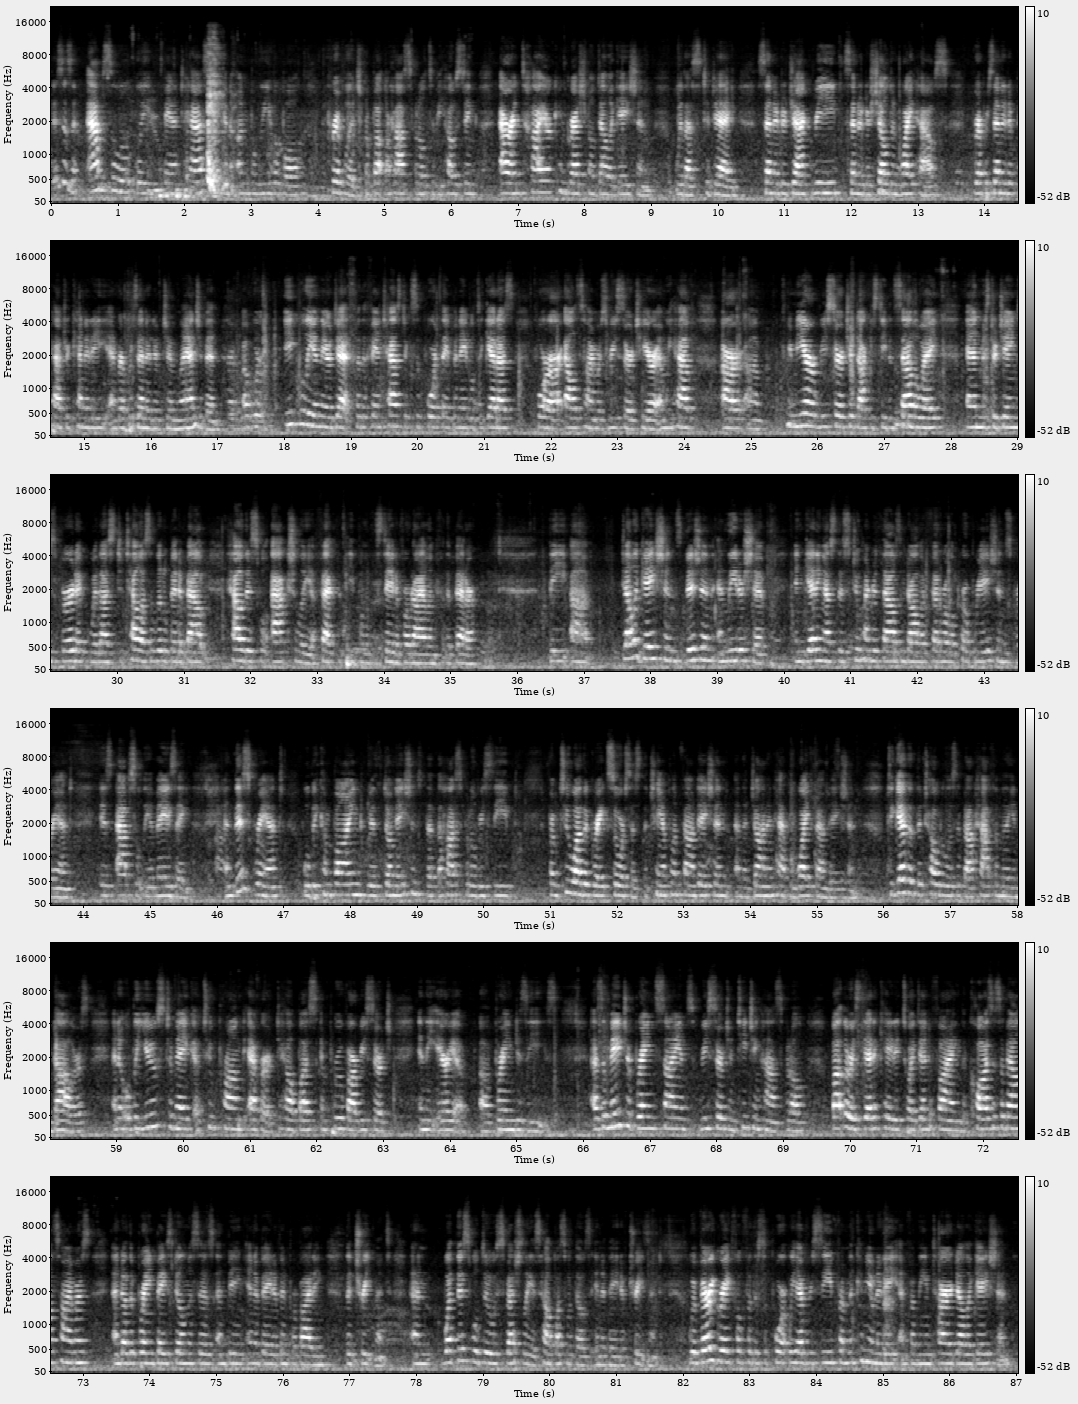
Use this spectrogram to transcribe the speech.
This is an absolutely fantastic and unbelievable privilege for Butler Hospital to be hosting our entire congressional delegation with us today. Senator Jack Reed, Senator Sheldon Whitehouse, Representative Patrick Kennedy, and Representative Jim Langevin. Uh, we're equally in their debt for the fantastic support they've been able to get us for our Alzheimer's research here. And we have our um, premier researcher, Dr. Stephen Salloway, and Mr. James Burdick with us to tell us a little bit about how this will actually affect the people of the state of Rhode Island for the better. The uh, delegation's vision and leadership in getting us this $200,000 federal appropriations grant is absolutely amazing. And this grant will be combined with donations that the hospital received from two other great sources, the Champlin Foundation and the John and Happy White Foundation. Together, the total is about half a million dollars, and it will be used to make a two-pronged effort to help us improve our research in the area of uh, brain disease. As a major brain science research and teaching hospital, Butler is dedicated to identifying the causes of Alzheimer's and other brain-based illnesses and being innovative in providing the treatment. And what this will do especially is help us with those innovative treatment. We're very grateful for the support we have received from the community and from the entire delegation.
